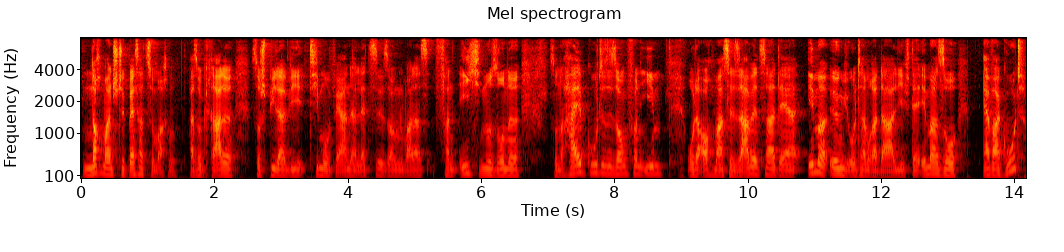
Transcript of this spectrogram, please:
noch mal ein Stück besser zu machen. Also gerade so Spieler wie Timo Werner, letzte Saison war das, fand ich, nur so eine so eine halb gute Saison von ihm. Oder auch Marcel Sabitzer, der immer irgendwie unterm Radar lief, der immer so, er war gut,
